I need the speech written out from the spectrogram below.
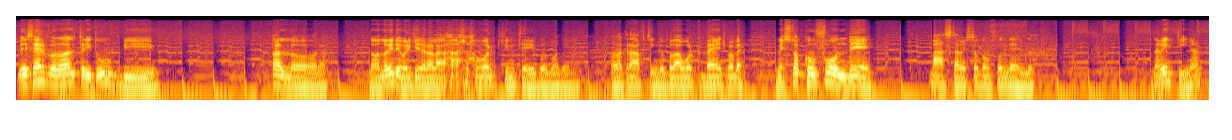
ne servono altri tubi. Allora. No non li devo richiedere alla, alla working table madonna. Alla crafting alla workbench vabbè. Mi sto a confondere basta mi sto confondendo una ventina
